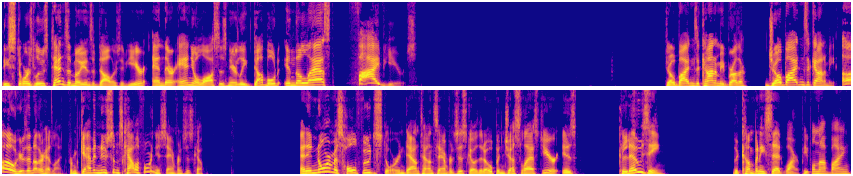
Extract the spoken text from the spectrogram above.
These stores lose tens of millions of dollars a year and their annual losses nearly doubled in the last 5 years. Joe Biden's economy, brother. Joe Biden's economy. Oh, here's another headline from Gavin Newsom's California, San Francisco. An enormous Whole Foods store in downtown San Francisco that opened just last year is closing. The company said, Why are people not buying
